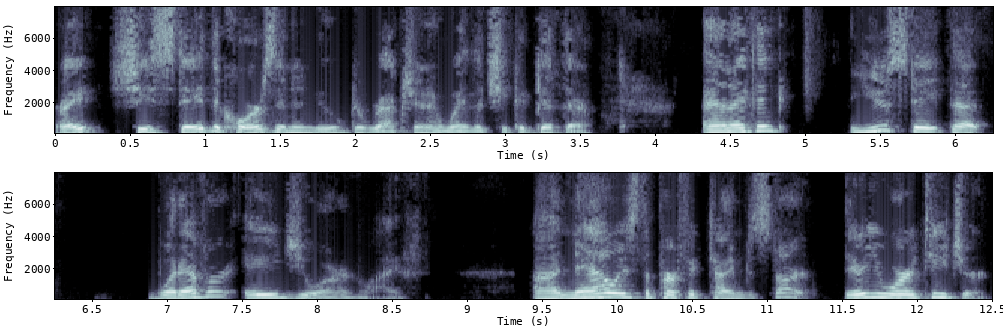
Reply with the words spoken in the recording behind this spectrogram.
right? She stayed the course in a new direction a way that she could get there. And I think you state that whatever age you are in life, uh, now is the perfect time to start. There you were a teacher.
